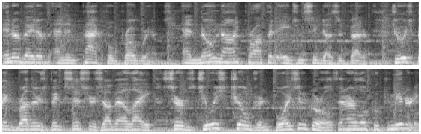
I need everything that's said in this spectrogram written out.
innovative and impactful programs. And no nonprofit agency does it better. Jewish Big Brothers Big Sisters of LA serves Jewish children, boys and girls in our local community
